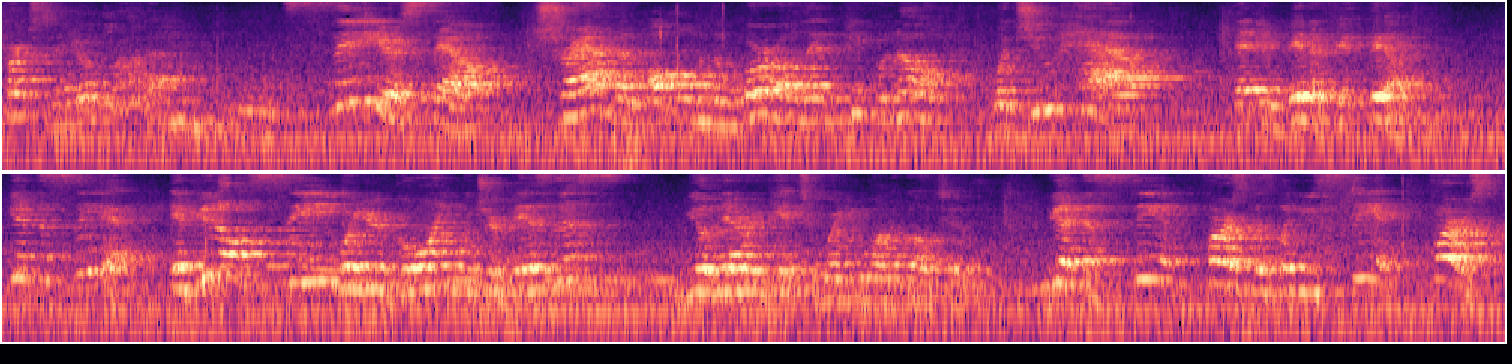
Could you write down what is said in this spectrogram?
purchasing your product. See yourself traveling all over the world, letting people know what you have that can benefit them. You have to see it. If you don't see where you're going with your business, you'll never get to where you want to go to. You have to see it first, because when you see it first,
